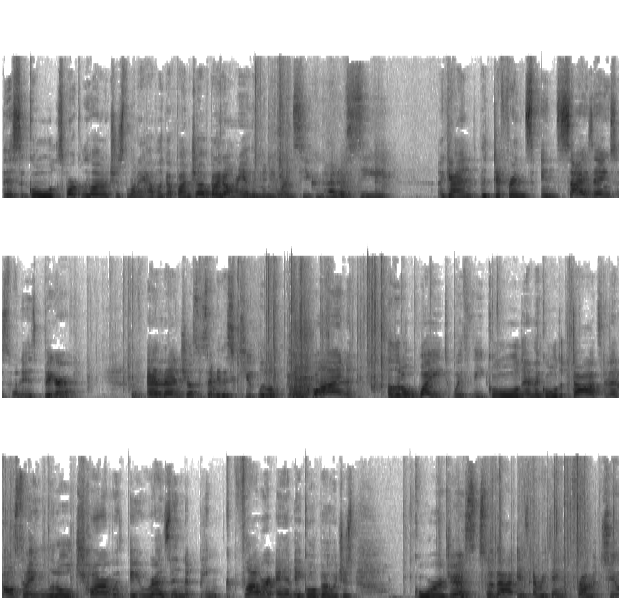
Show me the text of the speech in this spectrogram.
This gold sparkly one, which is the one I have like a bunch of, but I don't have any of the mini ones. So you can kind of see Again, the difference in sizing. So this one is bigger. And then she also sent me this cute little pink one, a little white with the gold and the gold dots, and then also a little charm with a resin pink flower and a gold bow, which is gorgeous. So that is everything from two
